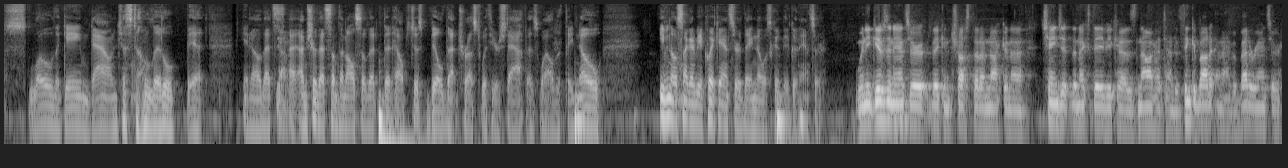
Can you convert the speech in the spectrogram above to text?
slow the game down just a little bit. You know, that's yeah. I, I'm sure that's something also that that helps just build that trust with your staff as well. That they know, even though it's not going to be a quick answer, they know it's going to be a good answer. When he gives an answer, they can trust that I'm not going to change it the next day because now I've had time to think about it and I have a better answer.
